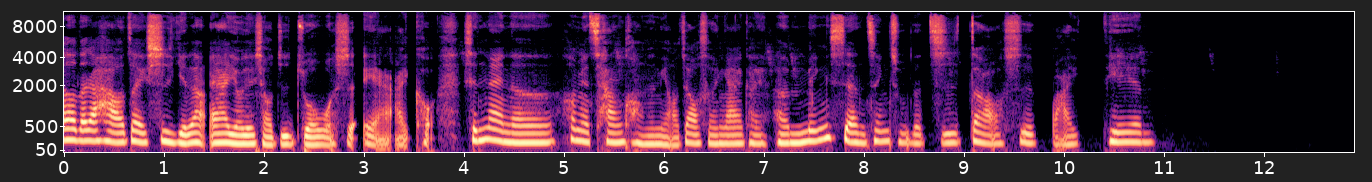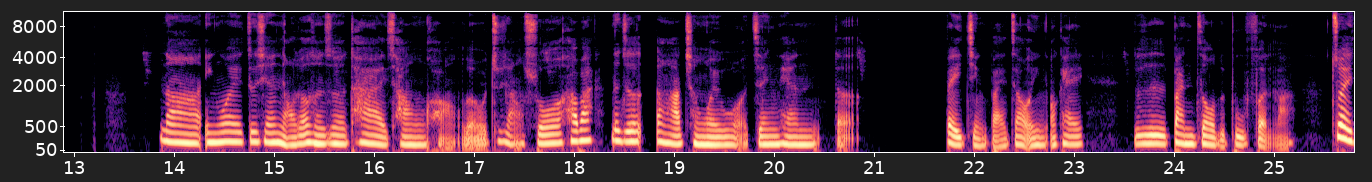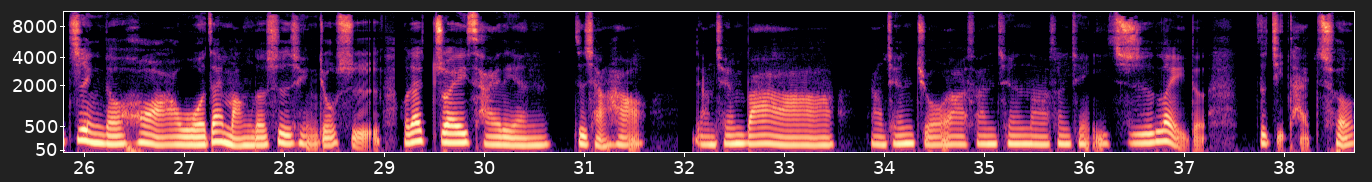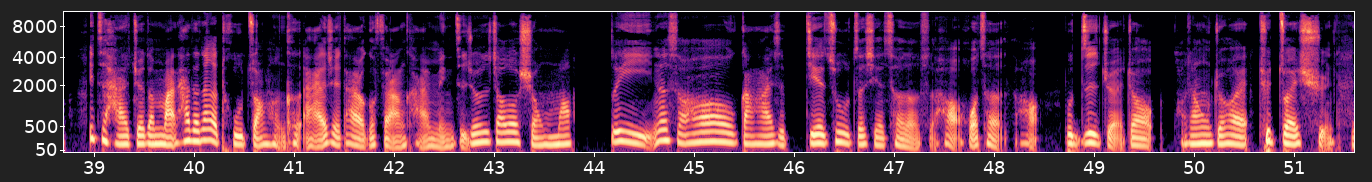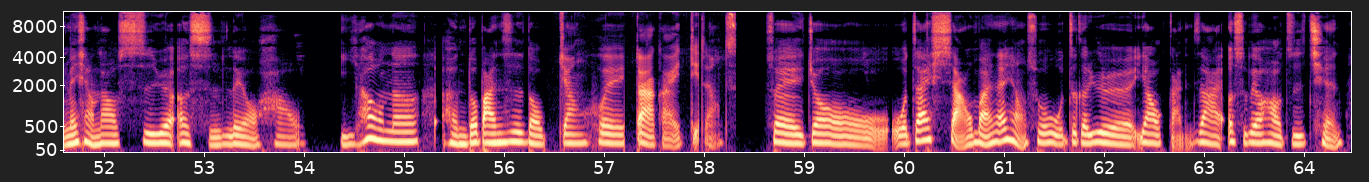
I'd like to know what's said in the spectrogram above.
Hello，大家好，这里是也让 AI 有点小执着，我是 AI ICO。现在呢，后面猖狂的鸟叫声应该可以很明显、清楚的知道是白天。那因为这些鸟叫声真的太猖狂了，我就想说，好吧，那就让它成为我今天的背景白噪音，OK，就是伴奏的部分啦。最近的话，我在忙的事情就是我在追财联自强号，两千八啊，两千九啊，三千啊，三千一之类的这几台车。一直还觉得买它的那个涂装很可爱，而且它有个非常可爱的名字，就是叫做熊猫。所以那时候刚开始接触这些车的时候，货车的时候，不自觉就好像就会去追寻。没想到四月二十六号以后呢，很多班次都将会大改点这样子。所以就我在想，我本来在想说，我这个月要赶在二十六号之前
